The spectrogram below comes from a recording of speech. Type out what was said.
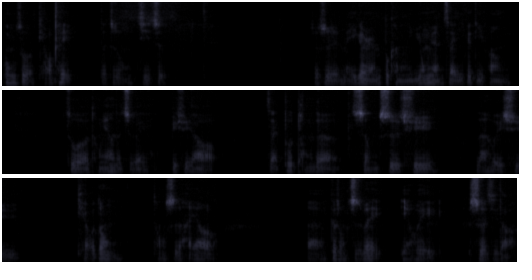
工作调配的这种机制，就是每一个人不可能永远在一个地方做同样的职位，必须要在不同的省市区来回去调动，同时还要。各种职位也会涉及到，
